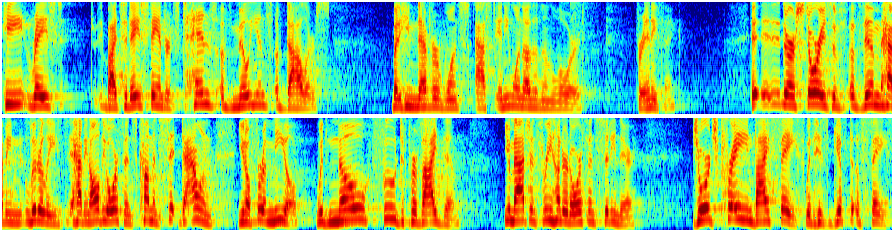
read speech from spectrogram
He raised, by today's standards, tens of millions of dollars. But he never once asked anyone other than the Lord for anything. It, it, there are stories of, of them having literally having all the orphans come and sit down, you know, for a meal with no food to provide them. You imagine 300 orphans sitting there. George praying by faith with his gift of faith.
